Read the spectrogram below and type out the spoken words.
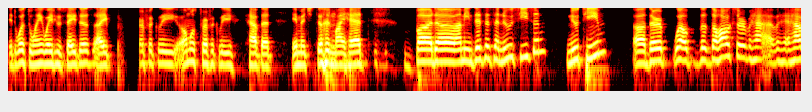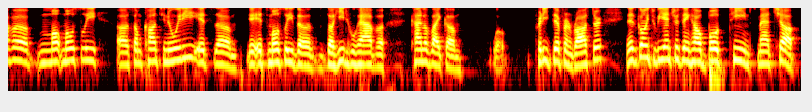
It was Dwyane Wade who saved us. I perfectly, almost perfectly have that image still in my head. But uh, I mean, this is a new season, new team. Uh, they're well, the, the Hawks are have have a mo- mostly uh, some continuity. It's um, it's mostly the the Heat who have a kind of like a um, well, pretty different roster, and it's going to be interesting how both teams match up.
